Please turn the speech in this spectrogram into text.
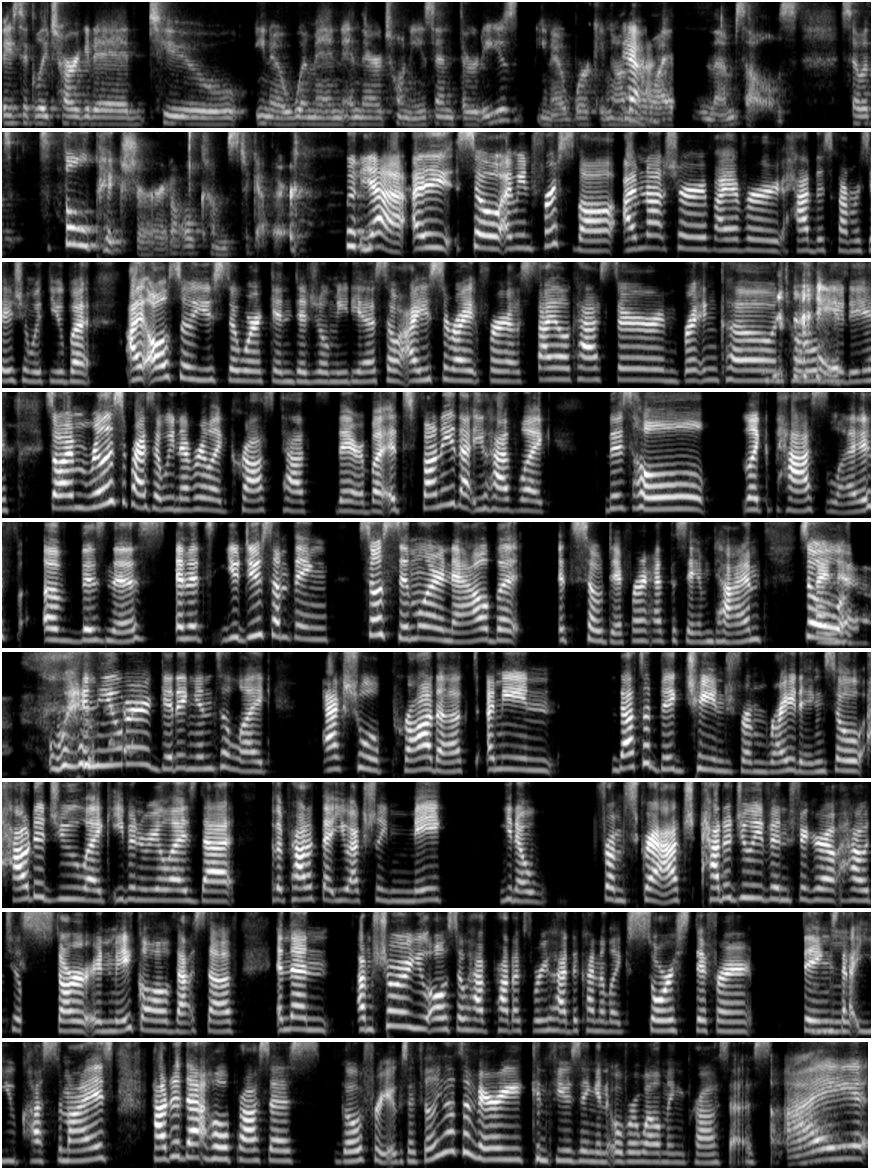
basically targeted to you know women in their 20s and 30s you know working on yeah. their life and themselves. So it's it's a full picture. It all comes together. Yeah i so i mean first of all i'm not sure if i ever had this conversation with you but i also used to work in digital media. So i used to write for stylecaster and brit and co. and total nice. beauty. So i'm really surprised that we never like crossed paths there. But it's funny that you have like this whole like past life of business and it's you do something so similar now but it's so different at the same time. So when you were getting into like actual product i mean that's a big change from writing. So how did you like even realize that the product that you actually make you know from scratch how did you even figure out how to start and make all of that stuff? And then i'm sure you also have products where you had to kind of like source different things mm-hmm. that you customize. How did that whole process go for you? Because I feel like that's a very confusing and overwhelming process. I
